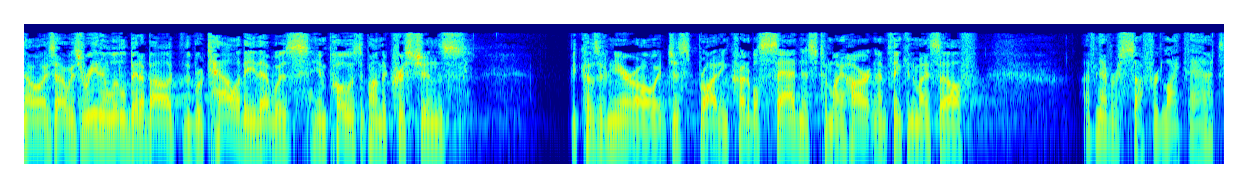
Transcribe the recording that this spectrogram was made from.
Now, as I was reading a little bit about the brutality that was imposed upon the Christians because of Nero, it just brought incredible sadness to my heart, and I'm thinking to myself, I've never suffered like that.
